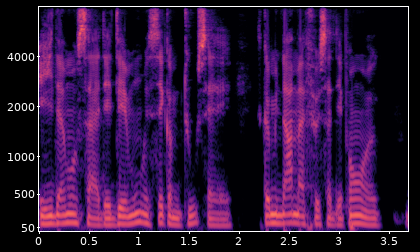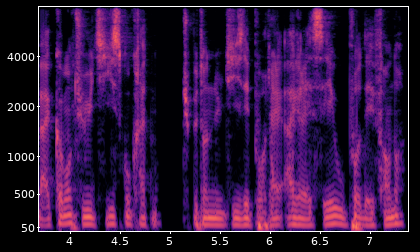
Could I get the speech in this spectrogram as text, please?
Évidemment, ça a des démons et c'est comme tout, c'est comme une arme à feu. Ça dépend euh, bah, comment tu l'utilises concrètement. Tu peux t'en utiliser pour agresser ou pour défendre.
